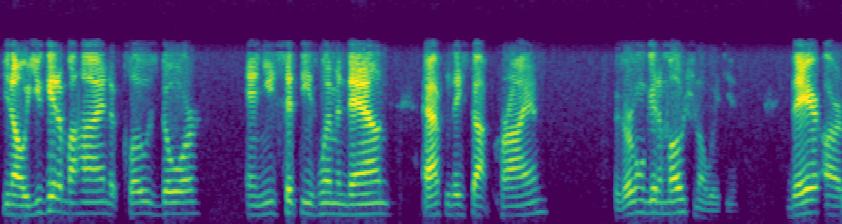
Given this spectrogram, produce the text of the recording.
You know, you get them behind a closed door, and you sit these women down after they stop crying, because they're gonna get emotional with you. They are.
